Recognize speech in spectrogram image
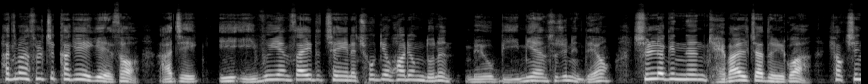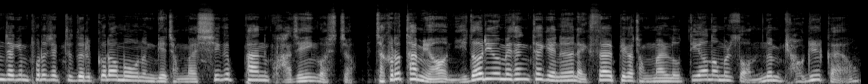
하지만 솔직하게 얘기해서 아직 이 EVM 사이드 체인의 초기 활용도는 매우 미미한 수준인데요. 실력 있는 개발자들과 혁신적인 프로젝트들을 끌어모으는 게 정말 시급한 과제인 것이죠. 자, 그렇다면 이더리움의 생태계는 XRP가 정말로 뛰어넘을 수 없는 벽일까요?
